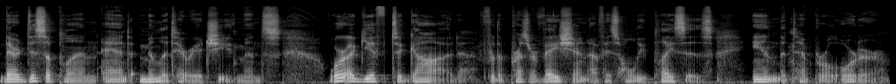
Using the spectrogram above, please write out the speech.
Their discipline and military achievements were a gift to God for the preservation of his holy places in the temporal order.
